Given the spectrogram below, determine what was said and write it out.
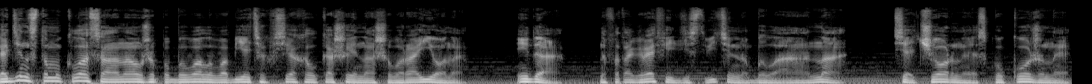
К одиннадцатому классу она уже побывала в объятиях всех алкашей нашего района. И да, на фотографии действительно была она, вся черная, скукоженная,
